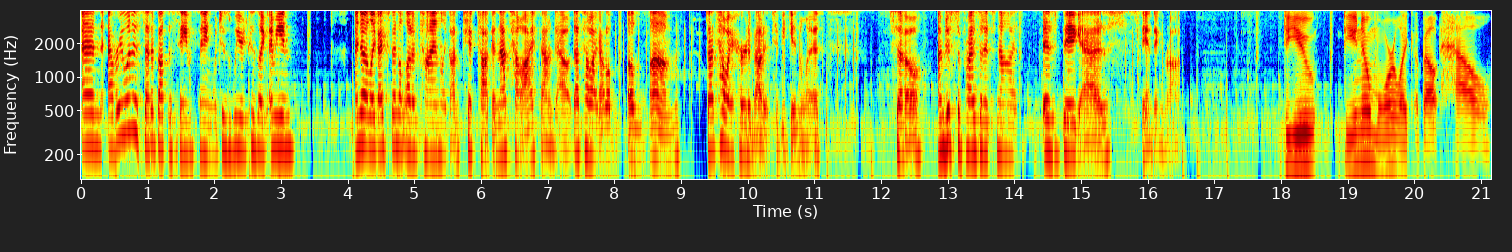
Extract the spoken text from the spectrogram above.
and everyone has said about the same thing, which is weird because, like, I mean, I know, like, I spend a lot of time like on TikTok, and that's how I found out. That's how I got a, a um, that's how I heard about it to begin with. So I'm just surprised that it's not as big as Standing Rock. do you do you know more like about how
